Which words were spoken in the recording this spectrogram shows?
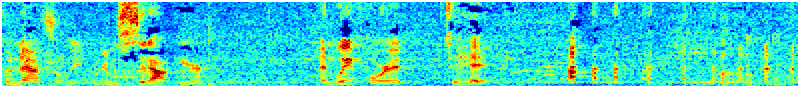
So naturally, we're gonna sit out here and wait for it to hit.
